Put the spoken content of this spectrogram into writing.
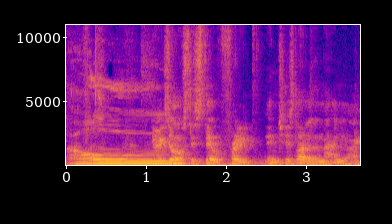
Oh. Your exhaust is still three inches lower than that anyway.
